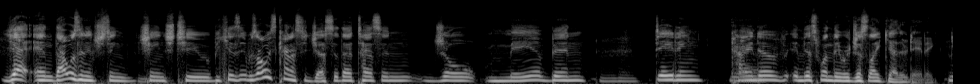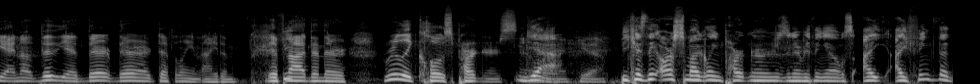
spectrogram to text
Yeah, and that was an interesting mm-hmm. change too, because it was always kind of suggested that Tess and Joel may have been mm-hmm. dating, kind Yeah. of. In this one, they were just like, yeah, they're dating. yeah, no, th- yeah, they're they're definitely an item. If not, then they're really close partners. Yeah. yeah, because they are smuggling partners and everything else. I I think that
